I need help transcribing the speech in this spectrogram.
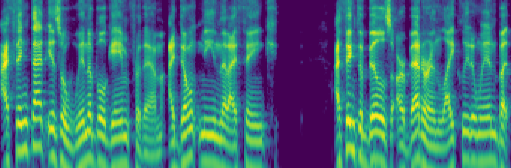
I think that is a winnable game for them. I don't mean that I think I think the Bills are better and likely to win, but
